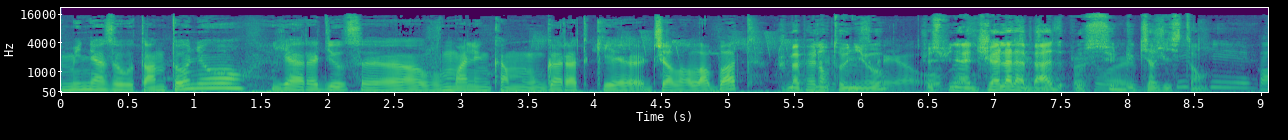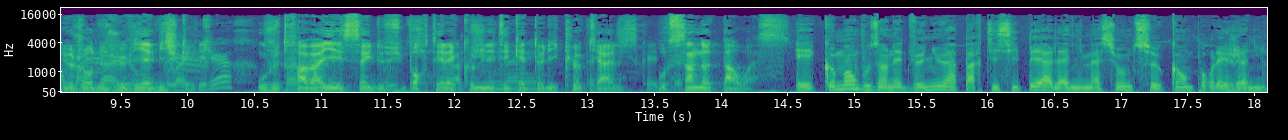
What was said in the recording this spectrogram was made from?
Меня зовут Антонио, я родился в маленьком городке Джалалабад. Je m'appelle Antonio, je suis né à Jalalabad, au sud du Kyrgyzstan. Et aujourd'hui, je vis à Bishkek, où je travaille et essaye de supporter la communauté catholique locale au sein de notre paroisse. Et comment vous en êtes venu à participer à l'animation de ce camp pour les jeunes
